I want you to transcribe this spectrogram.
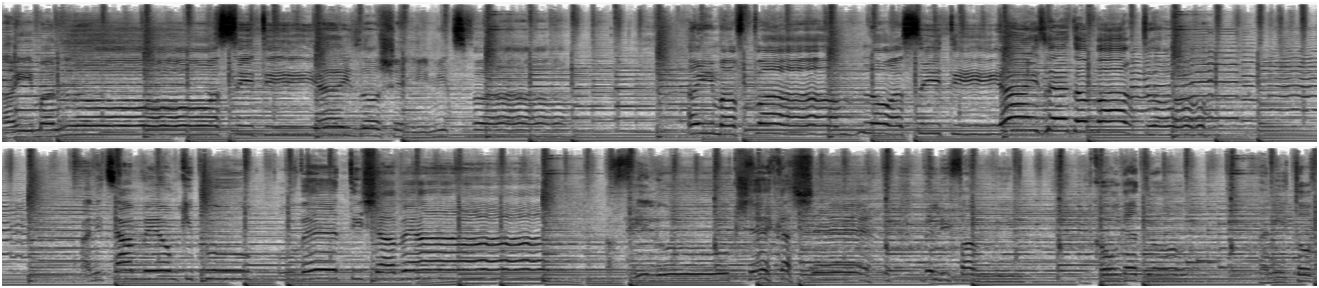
האם אני לא עשיתי איזו שהיא מצווה האם אף פעם לא עשיתי? איזה דבר טוב? אני צם ביום כיפור ובתשעה באב. אפילו כשקשה ולפעמים בקור גדול אני טובל.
